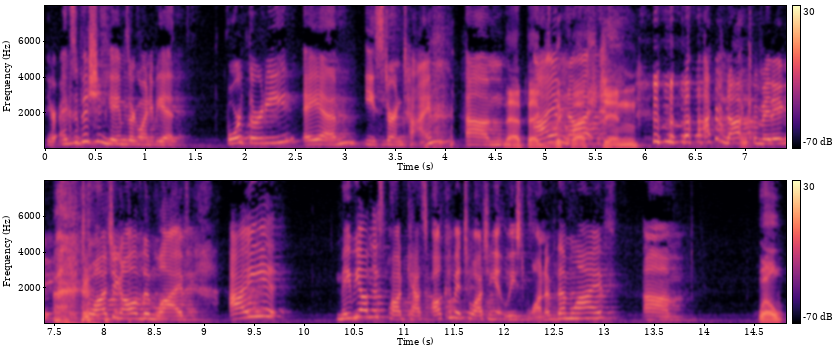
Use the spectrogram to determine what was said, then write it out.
their exhibition games are going to be at 4:30 a.m. Eastern time. Um, that begs the not, question. I'm not committing to watching all of them live. I maybe on this podcast I'll commit to watching at least one of them live. Um, well,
